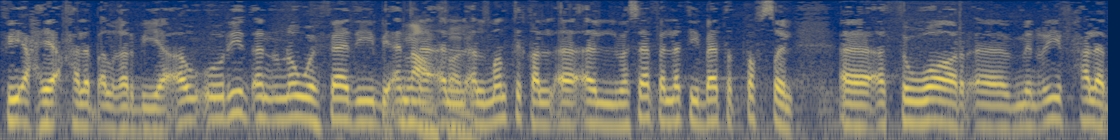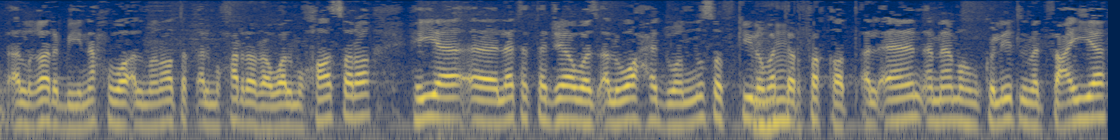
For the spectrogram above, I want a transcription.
في أحياء حلب الغربية. أو أريد أن أنوه فادي بأن نعم المنطقة المسافة التي باتت تفصل الثوار من ريف حلب الغربي نحو المناطق المحررة والمحاصرة هي لا تتجاوز الواحد والنصف كيلو متر فقط. الآن أمامهم كلية المدفعية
